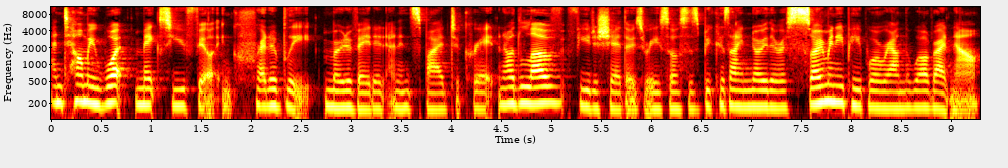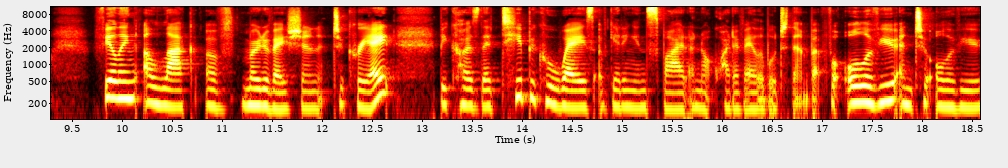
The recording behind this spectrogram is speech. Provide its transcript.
and tell me what makes you feel incredibly motivated and inspired to create. And I would love for you to share those resources because I know there are so many people around the world right now feeling a lack of motivation to create because their typical ways of getting inspired are not quite available to them. But for all of you and to all of you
